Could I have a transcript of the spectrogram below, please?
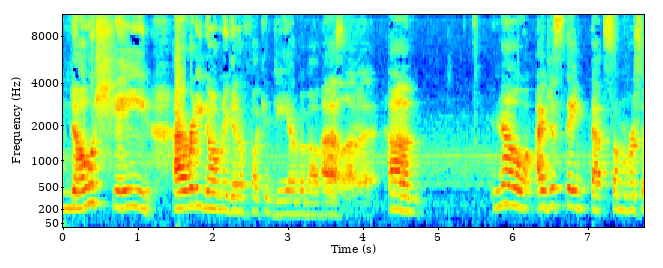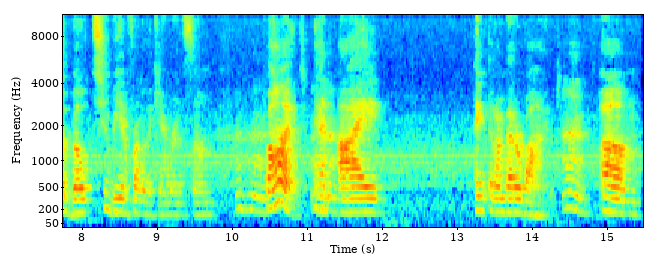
no shade. I already know I'm gonna get a fucking DM about this. I love it. Um, no, I just think that some of us are built to be in front of the camera and some Mm-hmm. behind, and I think that I'm better behind. Mm. Um,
